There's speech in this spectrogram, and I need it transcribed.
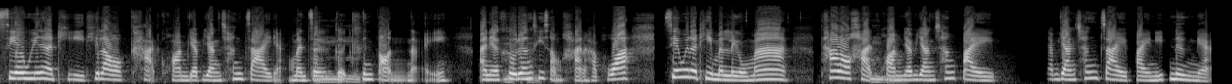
เสี้ยววินาทีที่เราขาดความยับยั้งชั่งใจเนี่ย มันจะเกิดขึ้นตอนไหน อันเนี้ยคือเรื่องที่สำคัญค่ะ เพราะว่าเสี้ยววินาทีมันเร็วมาก ถ้าเราขาดความยับยั้งชั่งไป ยับยั้งชั่งใจไปนิดนึงเนี่ย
